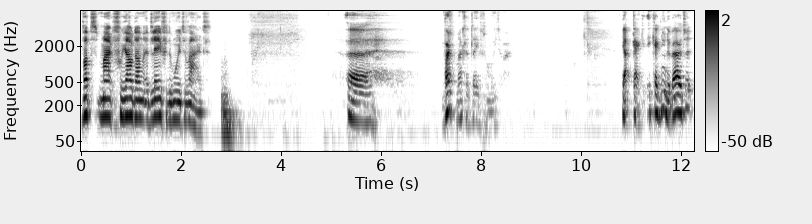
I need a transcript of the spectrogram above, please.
wat maakt voor jou dan het leven de moeite waard? Eh, wat maakt het leven de moeite waard? Ja, kijk, ik kijk nu naar buiten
